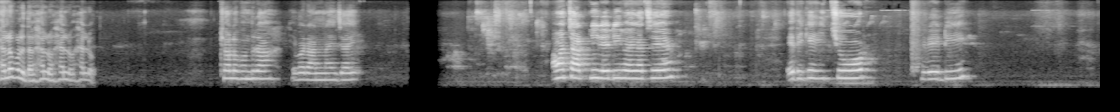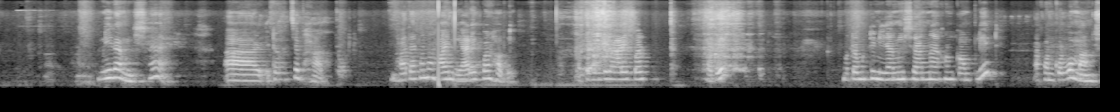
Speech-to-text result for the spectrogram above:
হ্যালো বলে দাও হ্যালো হ্যালো হ্যালো চলো বন্ধুরা, এবার রান্নায় যাই। আমার চাটনি রেডি হয়ে গেছে। এদিকে ইঁচড় রেডি নিরামিষ হ্যাঁ? আর এটা হচ্ছে ভাত। ভাত এখনও হয়নি, আরেকবার হবে। আচ্ছা বন্ধুরা, আরেকবার হবে। মোটামুটি নিরামিষ রান্না এখন কমপ্লিট। এখন করব মাংস।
